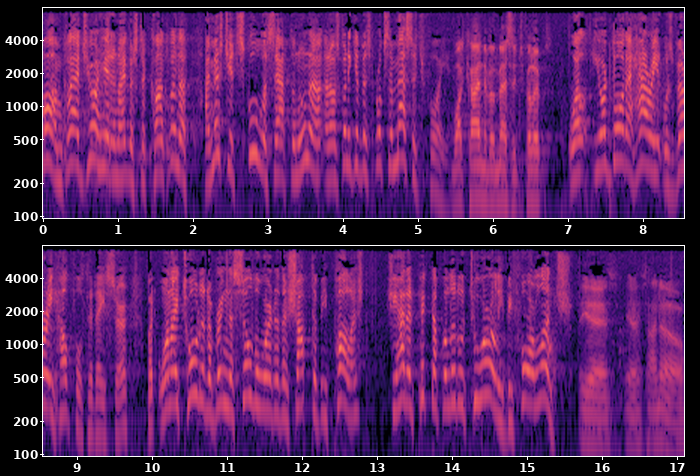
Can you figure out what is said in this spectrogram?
oh I'm glad you're here tonight, Mr. Conklin. Uh, I missed you at school this afternoon, uh, and I was going to give Miss Brooks a message for you. What kind of a message, Phillips? Well, your daughter Harriet was very helpful today, sir. But when I told her to bring the silverware to the shop to be polished, she had it picked up a little too early before lunch. Yes, yes, I know.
